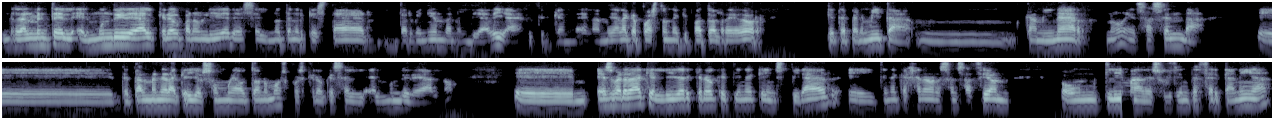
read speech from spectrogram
realmente el, mundo ideal, creo, para un líder es el no tener que estar interviniendo en el día a día. Es decir, que en, la medida en la que puedas tener un equipo a tu alrededor que te permita mm, caminar esa senda eh, de tal manera que ellos son muy autónomos, pues creo que es el, mundo ideal, eh, es verdad que el líder creo que tiene que inspirar eh, y tiene que generar una sensación o un clima de suficiente cercanía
